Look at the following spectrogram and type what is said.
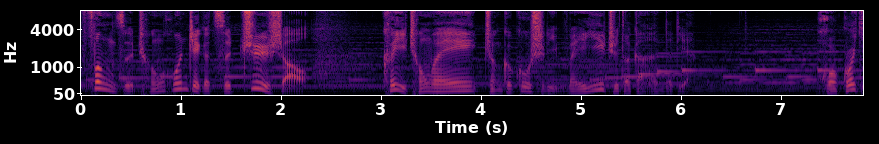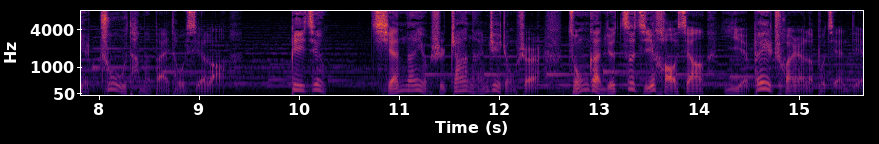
奉子成婚”这个词，至少可以成为整个故事里唯一值得感恩的点。火锅也祝他们白头偕老，毕竟前男友是渣男这种事儿，总感觉自己好像也被传染了不检点。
